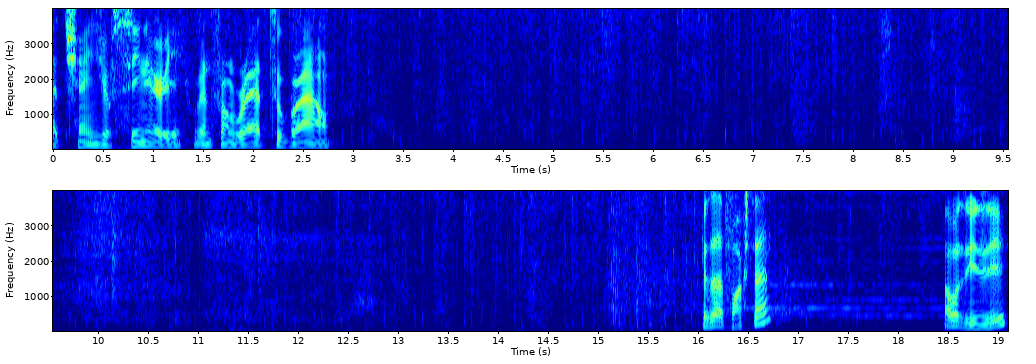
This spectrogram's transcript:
That change of scenery went from red to brown. Is that a fox then? That was easy.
